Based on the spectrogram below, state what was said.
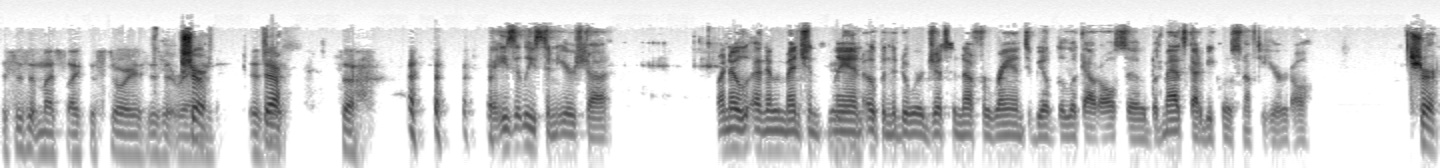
This isn't much like the stories, is it? Rand? Sure. Is yeah. It? So. yeah, he's at least an earshot. I know I know we mentioned Lan opened the door just enough for Rand to be able to look out also, but Mat's got to be close enough to hear it all. Sure.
